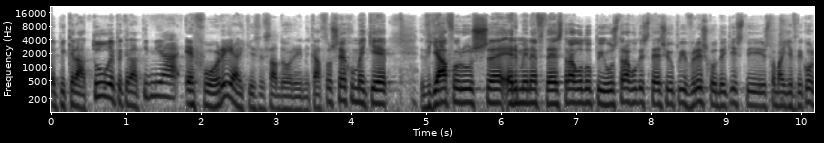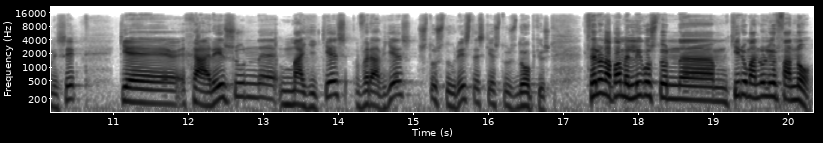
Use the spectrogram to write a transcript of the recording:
επικρατού, επικρατεί μια εφορία εκεί σε Σαντορίνη, καθώς έχουμε και διάφορους ε, ερμηνευτές, τραγουδοποιούς, τραγουδιστές οι οποίοι βρίσκονται εκεί στη, στο μαγευτικό νησί και χαρίζουν ε, μαγικές βραδιές στους τουρίστες και στους ντόπιους. Θέλω να πάμε λίγο στον α, κύριο Μανούλη Ορφανό.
